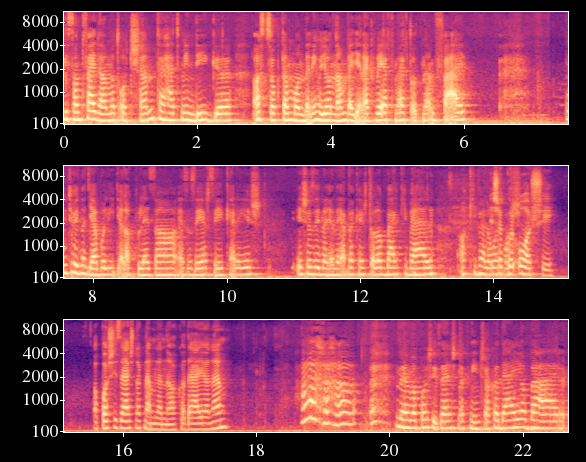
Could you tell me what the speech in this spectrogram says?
viszont fájdalmat ott sem, tehát mindig azt szoktam mondani, hogy onnan vegyenek vért, mert ott nem fáj. Úgyhogy nagyjából így alakul ez, a, ez az érzékelés, és ez egy nagyon érdekes dolog bárkivel, akivel orvos. És akkor Orsi, a pasizásnak nem lenne akadálya, nem? Nem, a pasizásnak nincs akadálya, bár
